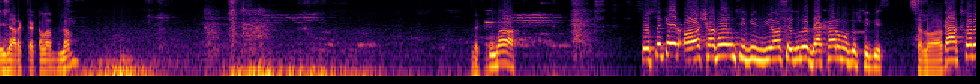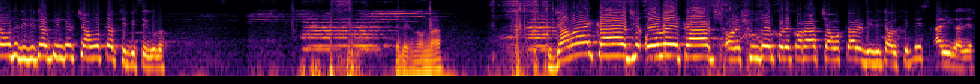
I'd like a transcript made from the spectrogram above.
এই যে আরেকটা কালার দিলাম। দেখেন। বাহ। কোসেকের অসাধারণ থ্রি পিস ভিউয়ার্স এগুলো দেখার মতো থ্রি পিস সালোয়ার। কাজ করার মধ্যে ডিজিটাল প্রিন্টের চমৎকার থ্রি পিস এগুলো। দেখেন জামায় কাজ ওনায় কাজ অনেক সুন্দর করে করা চমৎকার ডিজিটাল আরি কাজের।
